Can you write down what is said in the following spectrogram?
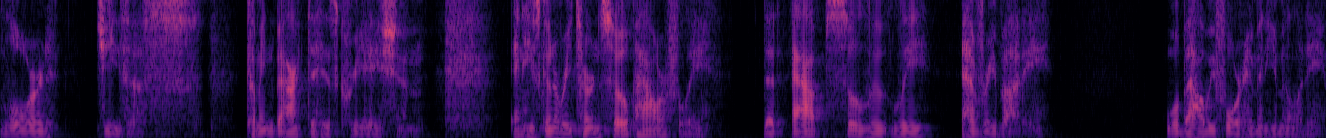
Lord Jesus coming back to his creation. And he's going to return so powerfully that absolutely everybody will bow before him in humility.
